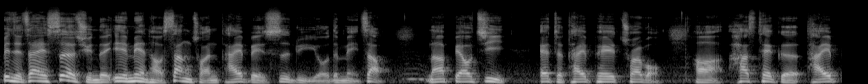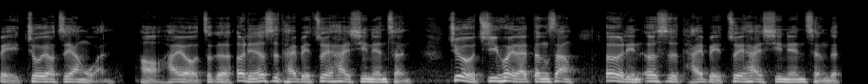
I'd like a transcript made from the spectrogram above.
并且在社群的页面哈上传台北市旅游的美照，然后标记 at Taipei Travel，好，Hashtag 台北就要这样玩，好，还有这个二零二四台北最嗨新年城，就有机会来登上。二零二四台北最嗨新年城的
